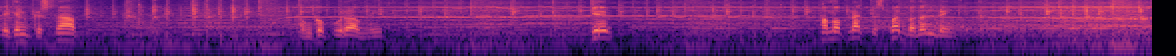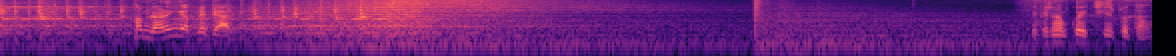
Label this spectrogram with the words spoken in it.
लेकिन कृष्णा, हमको पूरा उम्मीद है। हम अपना किस्मत बदल देंगे। हम लड़ेंगे अपने प्यार के। लेकिन हमको एक चीज़ बताओ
